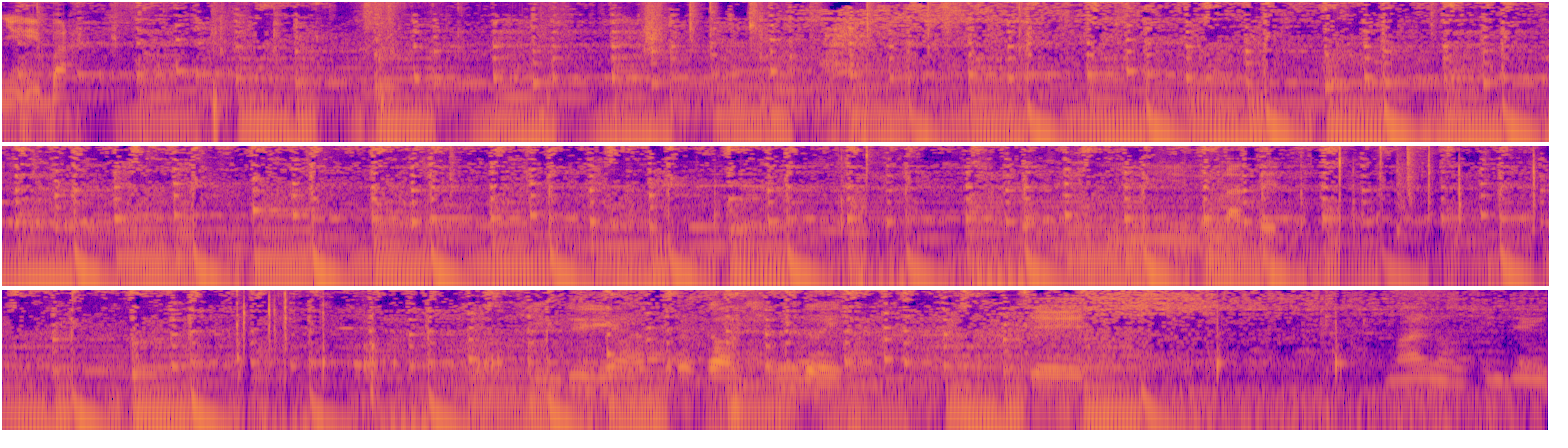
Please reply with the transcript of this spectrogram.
Nagagalaotan yung iba. Sundo eh. Kasi, Mano, hindi,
